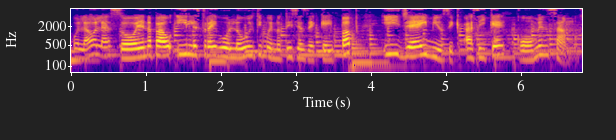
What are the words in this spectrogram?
Hola, hola, soy Ana Pau y les traigo lo último en noticias de K-pop y J-Music, así que comenzamos.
